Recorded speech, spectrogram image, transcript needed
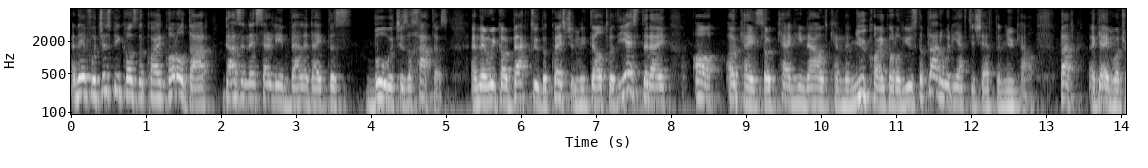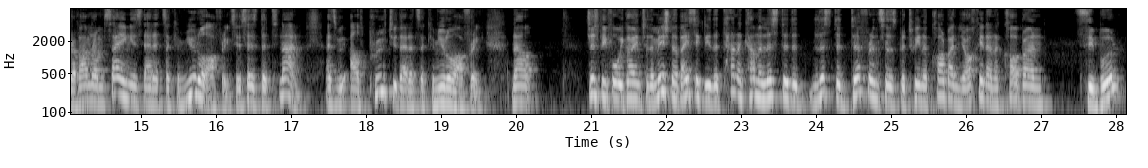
And therefore, just because the Kohen Gadol died doesn't necessarily invalidate this bull, which is a chatas. And then we go back to the question we dealt with yesterday. Oh, okay, so can he now, can the new Kohen Gadol use the blood or would he have to shecht the new cow? But again, what Rav Amram is saying is that it's a communal offering. So it says the Tnan, as we, I'll prove to you that it's a communal offering. Now, just before we go into the Mishnah, basically the Tanakama listed listed differences between a Korban Yochid and a Korban Tzibur.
